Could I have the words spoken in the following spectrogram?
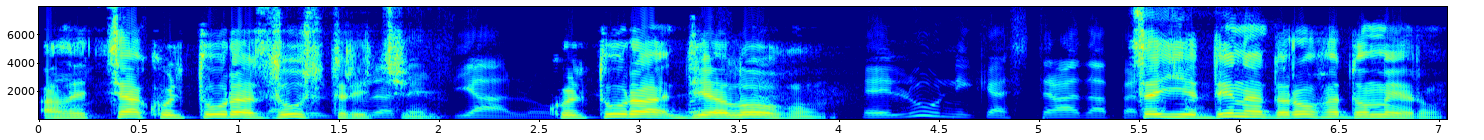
але ця культура зустрічі, культура діалогу це єдина дорога до миру.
